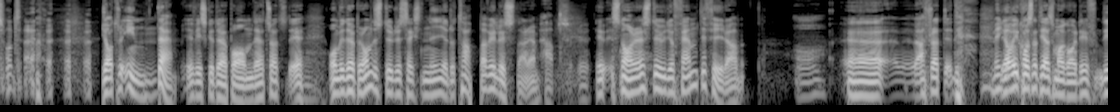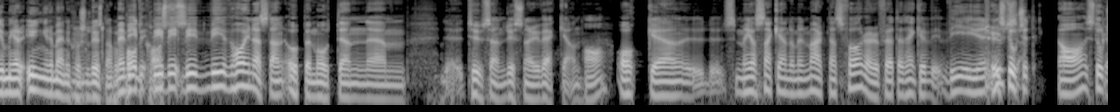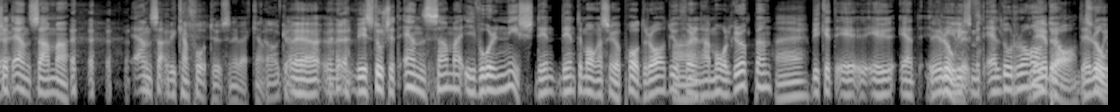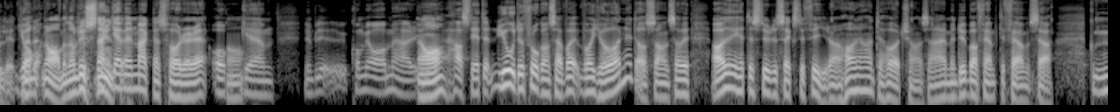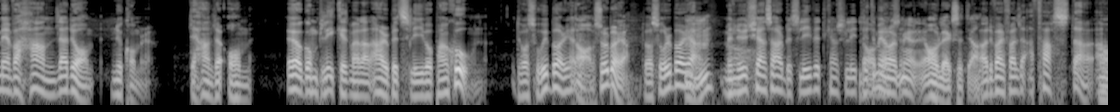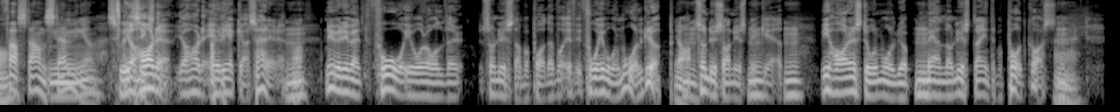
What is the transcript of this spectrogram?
Jag tror inte vi ska döpa om det. Jag tror att eh, om vi döper om det Studio 69, då tappar vi lyssnare. Absolut. Eh, Snarare Studio 54. Eh, för att, det, Men jag har ju konstaterat så många gånger, det är, det är mer yngre människor som lyssnar på Men vi, vi, podcasts. vi, vi, vi har ju nästan uppemot en um, tusen lyssnare i veckan. Ja. Och, eh, men jag snackar ändå med en marknadsförare för att jag tänker, vi, är ju i Tusen? stort sett, ja, i stort sett ensamma. Ensam, vi kan få tusen i veckan. Ja, okej. Eh, vi är i stort sett ensamma i vår nisch. Det är, det är inte många som gör poddradio för den här målgruppen, Nej. vilket är, är ett, Det är roligt. liksom ett eldorado. Det är bra, det är står- roligt. Ja. Men, ja, men de lyssnar ju inte. med en marknadsförare och ehm, nu blir- kom jag av med här Ja. i hastigheten. Jo, då frågade hon så här, vad, vad gör ni då? sa han. Så vi, ja, det heter Studio 64. Har ni har inte hört, sa han. Så, Nej, men du är bara 55, så jag. Men vad handlar det om? Nu kommer det. Det handlar om ögonblicket mellan arbetsliv och pension. Det var så vi började. Ja, så det börjar. Det var så det började. Men nu känns arbetslivet kanske lite, Lite mer, avlägset. mer avlägset, ja. Ja, det är i varje fall det fasta, fasta anställningen. Sweet Jag har 60. det, jag har det. Eureka, så här är det. Nu är det väldigt få i vår ålder som lyssnar på poddar, få i vår målgrupp. Ja. Som du sa nyss, Micke. att Vi har en stor målgrupp, men de lyssnar inte på podcast.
